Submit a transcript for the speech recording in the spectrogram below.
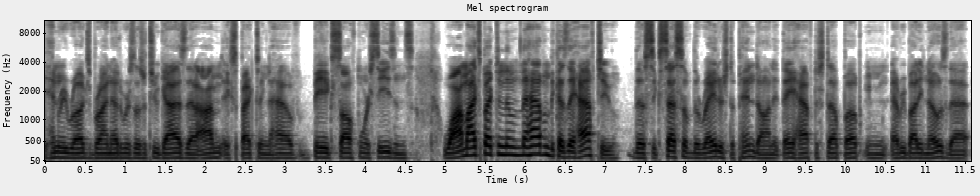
Henry Ruggs, Bryan Edwards, those are two guys that I'm expecting to have big sophomore seasons. Why am I expecting them to have them? Because they have to. The success of the Raiders depend on it. They have to step up, and everybody knows that.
